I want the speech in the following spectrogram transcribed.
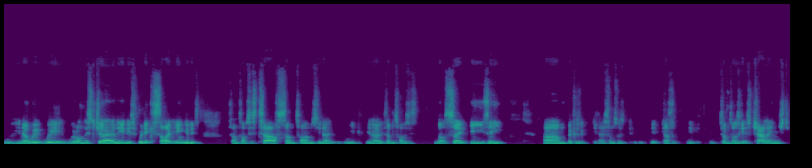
you know, we, we, we're on this journey and it's really exciting and it's, sometimes it's tough. Sometimes, you know, we, you know, sometimes it's not so easy um, because, you know, sometimes it doesn't, it sometimes it gets challenged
